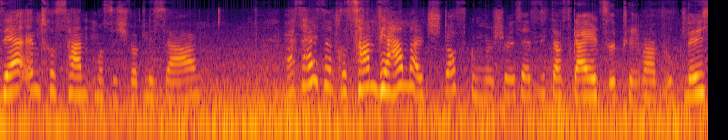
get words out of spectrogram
sehr interessant, muss ich wirklich sagen. Was heißt interessant? Wir haben halt Stoffgemische. Ist jetzt nicht das geilste Thema, wirklich.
